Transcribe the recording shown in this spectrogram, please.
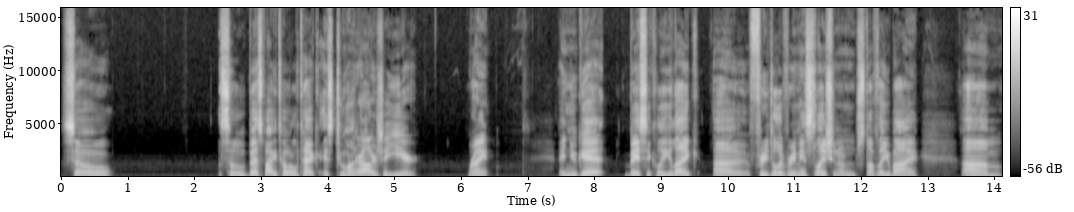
So. So Best Buy Total Tech is two hundred dollars a year, right? And you get basically like uh, free delivery and installation on stuff that you buy. Um,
